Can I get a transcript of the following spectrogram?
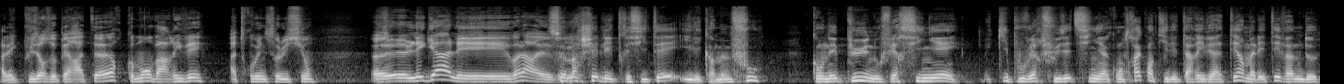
avec plusieurs opérateurs, comment on va arriver à trouver une solution euh, légale et voilà. Ce marché de l'électricité, il est quand même fou. Qu'on ait pu nous faire signer, mais qui pouvait refuser de signer un contrat quand il est arrivé à terme à l'été 22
